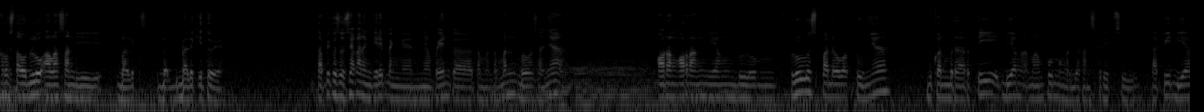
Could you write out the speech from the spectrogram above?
harus tahu dulu alasan di balik di balik itu ya. Tapi khususnya kanan kiri pengen nyampein ke teman-teman bahwasanya orang-orang yang belum lulus pada waktunya bukan berarti dia nggak mampu mengerjakan skripsi tapi dia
